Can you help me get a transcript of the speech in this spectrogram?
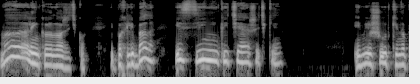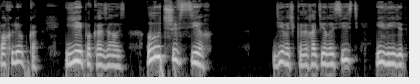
маленькую ложечку и похлебала из синенькой чашечки. И Мишуткина похлебка ей показалась лучше всех. Девочка захотела сесть и видит,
